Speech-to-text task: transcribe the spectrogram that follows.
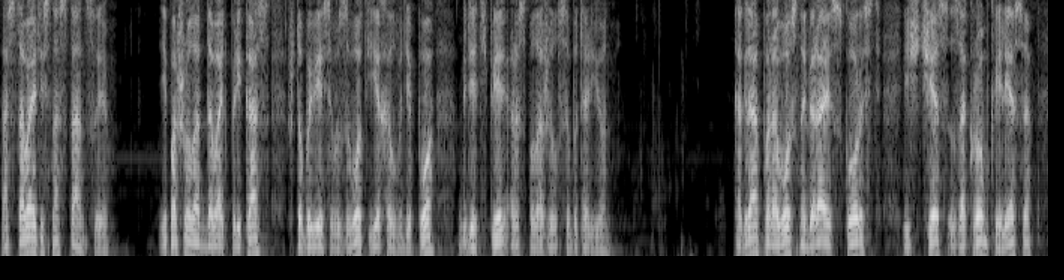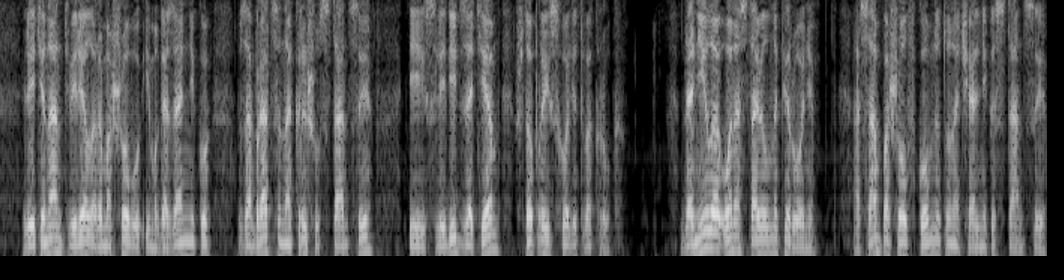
Оставайтесь на станции. И пошел отдавать приказ, чтобы весь взвод ехал в депо, где теперь расположился батальон. Когда паровоз, набирая скорость, исчез за кромкой леса, лейтенант велел Ромашову и Магазаннику взобраться на крышу станции и следить за тем, что происходит вокруг. Данила он оставил на перроне, а сам пошел в комнату начальника станции.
